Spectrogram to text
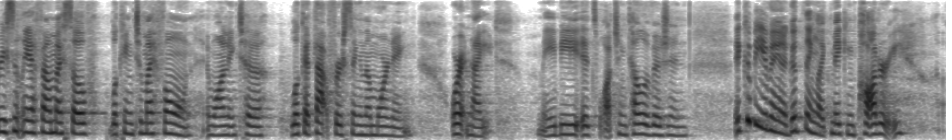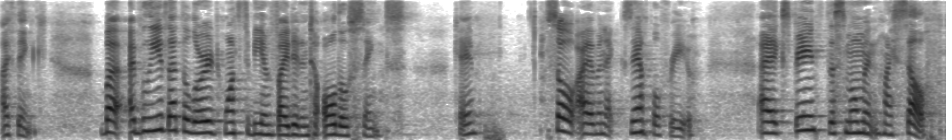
Recently, I found myself looking to my phone and wanting to look at that first thing in the morning or at night. Maybe it's watching television. It could be even a good thing like making pottery, I think. But I believe that the Lord wants to be invited into all those things. Okay? So I have an example for you. I experienced this moment myself,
